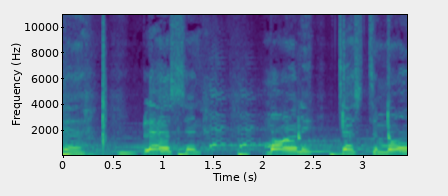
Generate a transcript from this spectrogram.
yeah. Blessing, money, testimony.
